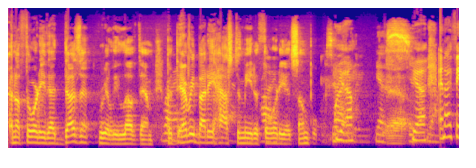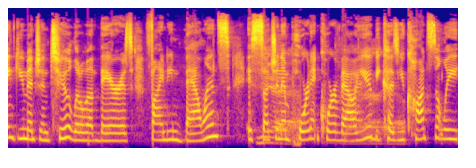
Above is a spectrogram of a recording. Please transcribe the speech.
an authority that doesn't really love them. But everybody has to meet authority at some point. Yeah. Yes. Yeah. yeah. And I think you mentioned too a little bit there is finding balance is such yeah. an important core value yeah. because you constantly,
